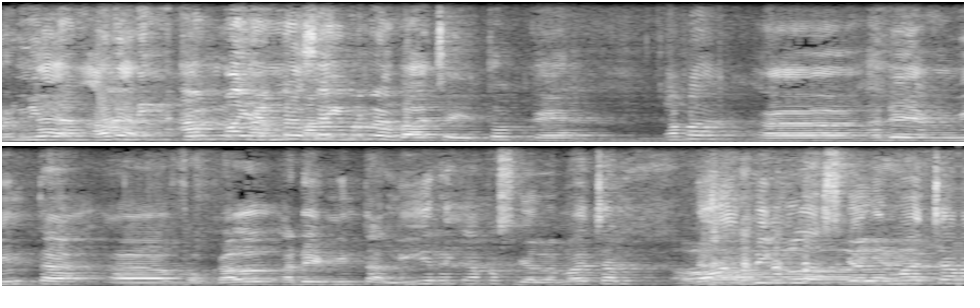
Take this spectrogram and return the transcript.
permintaan Enggak, ada aneh apa yang karena saya pernah baca itu kayak apa eh, ada yang minta eh, vokal, ada yang minta lirik apa segala macam, Oh, dubbing lah segala iya. macam.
